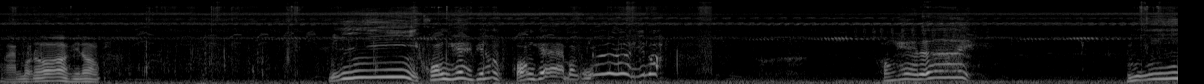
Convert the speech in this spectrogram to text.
หวานบ่เนาะพี่น้องนี่ของแท้พี่น้องของแท้บักเอ้เห็นบ่ของแท้เลยนี่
